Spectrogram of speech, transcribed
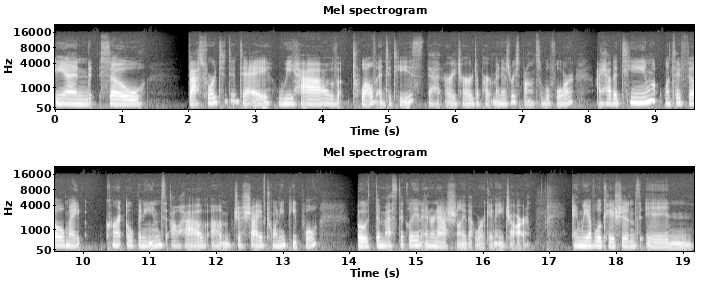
and so, fast forward to today, we have 12 entities that our HR department is responsible for. I have a team. Once I fill my current openings, I'll have um, just shy of 20 people, both domestically and internationally, that work in HR. And we have locations in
